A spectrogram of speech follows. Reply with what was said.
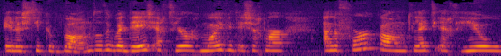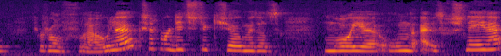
elastieke band. Wat ik bij deze echt heel erg mooi vind is zeg maar aan de voorkant lijkt hij echt heel soort van vrouwelijk. Zeg maar dit stukje zo met dat mooie ronde uitgesneden.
